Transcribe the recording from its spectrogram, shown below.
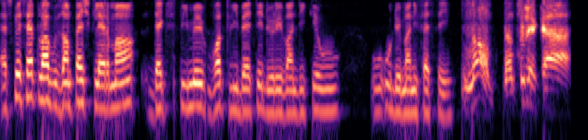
Est-ce que cette loi vous empêche clairement d'exprimer votre liberté de revendiquer ou, ou, ou, de manifester? Non, dans tous les cas,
